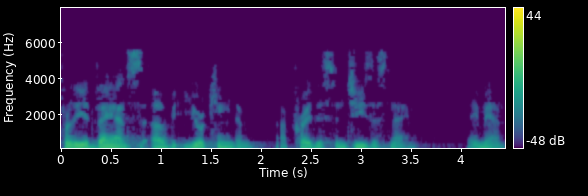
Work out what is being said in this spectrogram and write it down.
for the advance of your kingdom. I pray this in Jesus' name. Amen.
